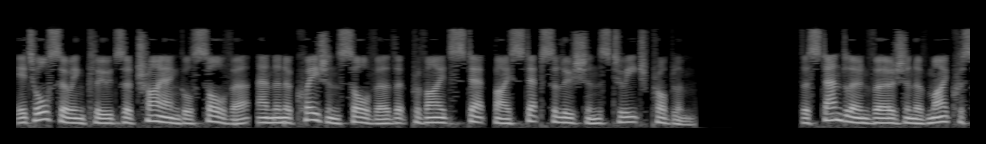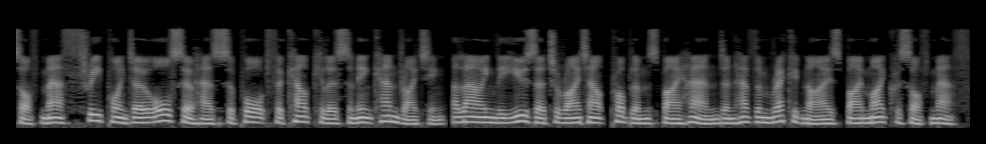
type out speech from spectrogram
It also includes a triangle solver, and an equation solver that provides step-by-step -step solutions to each problem. The standalone version of Microsoft Math 3.0 also has support for calculus and ink handwriting, allowing the user to write out problems by hand and have them recognized by Microsoft Math.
